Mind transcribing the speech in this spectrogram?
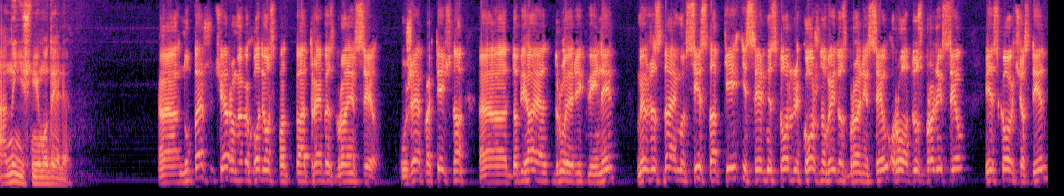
е, нинішньої моделі? Ну, в першу чергу, ми виходимо з пот- потреби збройних сил. Уже практично добігає другий рік війни. Ми вже знаємо всі слабкі і сильні сторони кожного виду збройних сил, роду збройних сил, військових частин,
